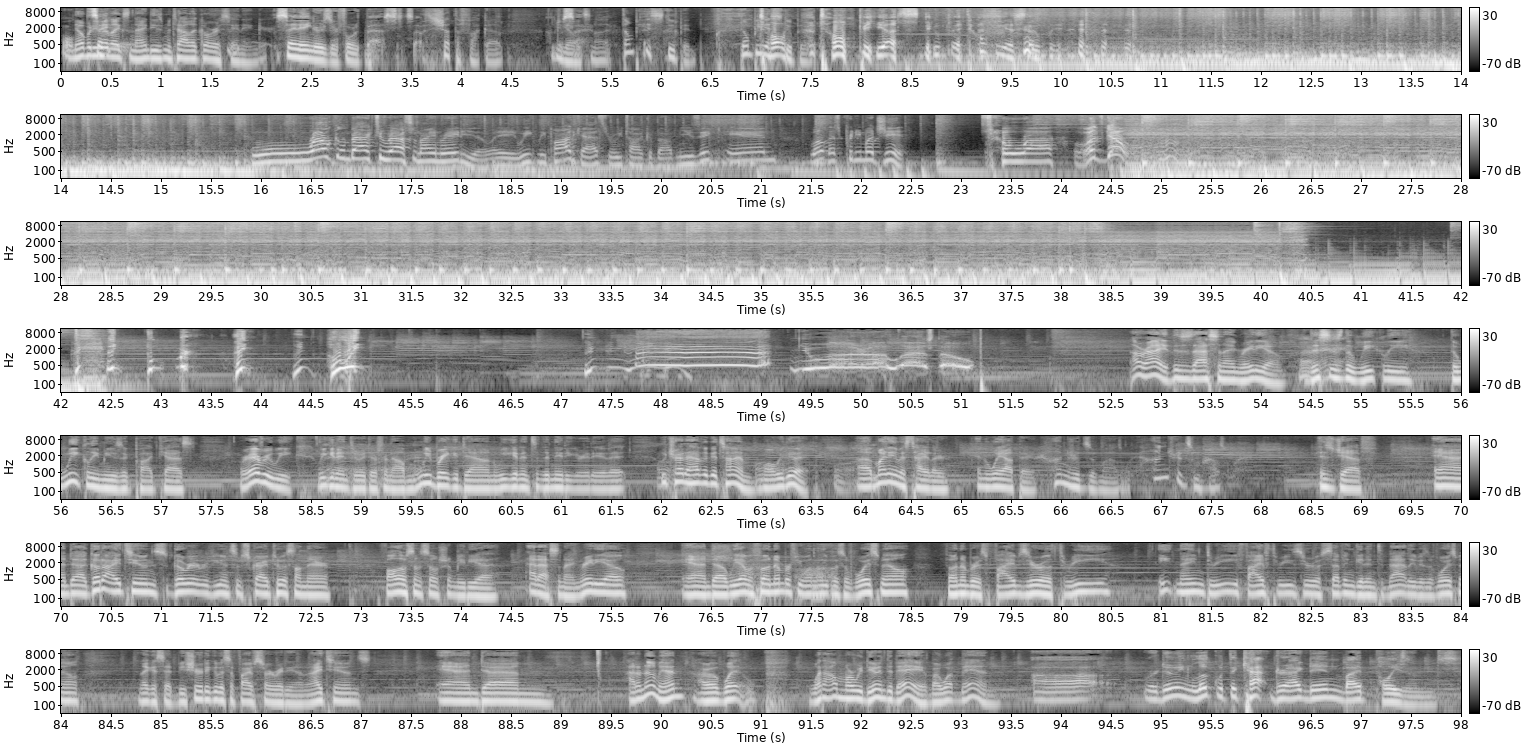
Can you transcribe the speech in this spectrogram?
Well, Nobody Saint, really likes '90s Metallica or Saint Anger. Saint Anger is their fourth best. So Shut the fuck up. You just know it's not. Don't be a stupid. Don't be a don't, stupid. don't be a stupid. Don't be a stupid. Welcome back to Asinine Radio, a weekly podcast where we talk about music, and well, that's pretty much it. So uh, let's go. Right, this is Asinine Radio. This is the weekly, the weekly music podcast, where every week we get into a different album, we break it down, we get into the nitty gritty of it. We try to have a good time while we do it. Uh, my name is Tyler, and way out there, hundreds of miles away, hundreds of miles away, is Jeff. And uh, go to iTunes, go rate, review, and subscribe to us on there. Follow us on social media at Asinine Radio. And uh, we have a phone number if you want to leave us a voicemail. Phone number is 503 893 5307. Get into that, leave us a voicemail. And like I said, be sure to give us a five star rating on iTunes. And um, I don't know, man. Uh, what what album are we doing today? By what band? Uh, we're doing "Look What the Cat Dragged In" by Poisons.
